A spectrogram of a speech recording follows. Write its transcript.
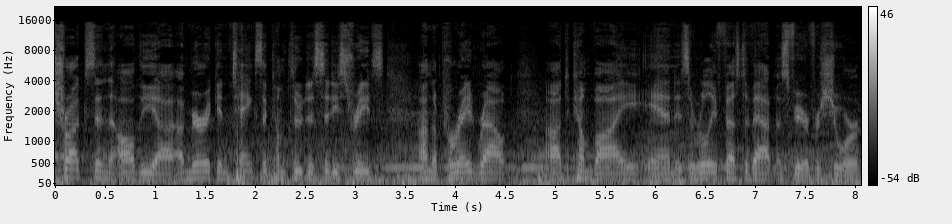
trucks and all the uh, American tanks that come through the city streets on the parade route uh, to come by, and it's a really festive atmosphere for sure.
